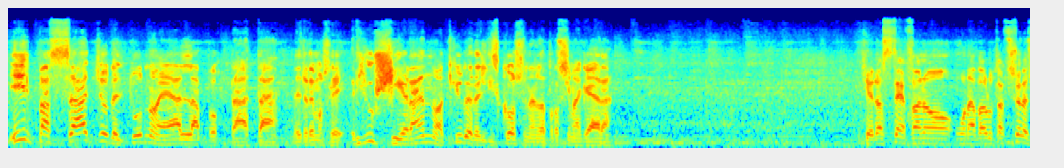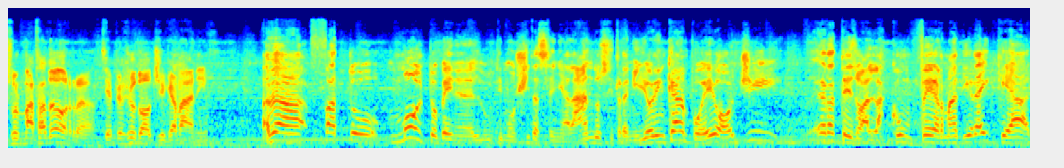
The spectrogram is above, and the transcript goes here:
Il passaggio del turno è alla portata. Vedremo se riusciranno a chiudere il discorso nella prossima gara. Chiedo a Stefano una valutazione sul Matador. Ti è piaciuto oggi Cavani? Aveva fatto molto bene nell'ultima uscita segnalandosi tra i migliori in campo e oggi era atteso alla conferma, direi che ha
